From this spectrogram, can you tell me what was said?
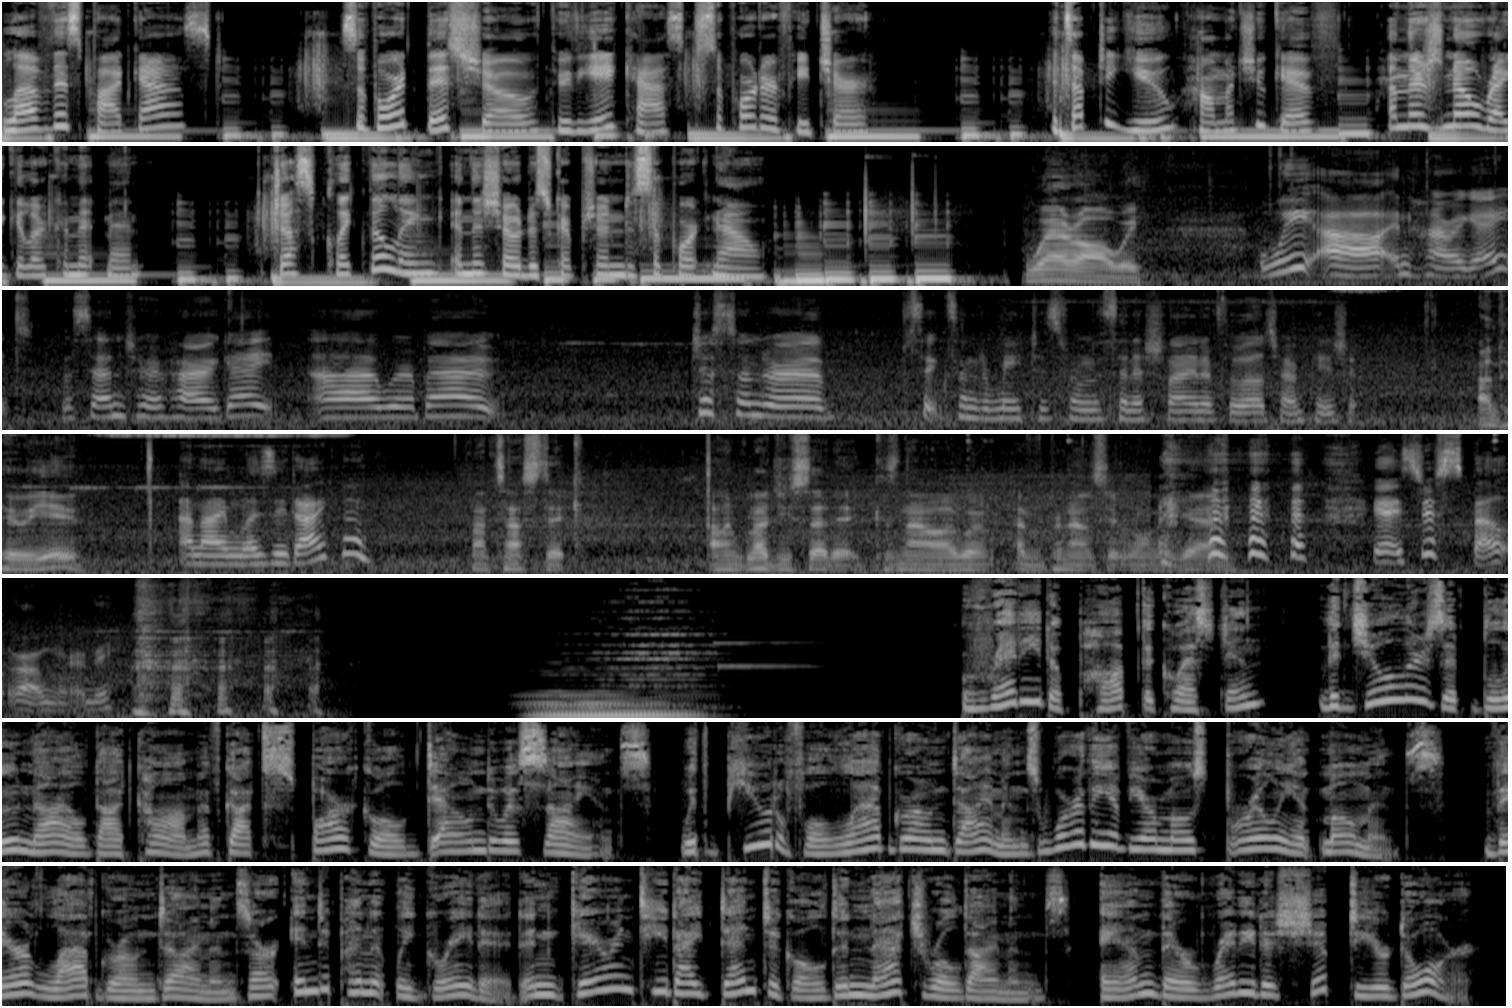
Love this podcast? Support this show through the ACAST supporter feature. It's up to you how much you give, and there's no regular commitment. Just click the link in the show description to support now. Where are we? We are in Harrogate, the centre of Harrogate. Uh, we're about just under 600 metres from the finish line of the World Championship. And who are you? And I'm Lizzie Deignan. Fantastic. And I'm glad you said it because now I won't ever pronounce it wrong again. Yeah, it's just spelt wrong, really. Ready to pop the question? The jewelers at BlueNile.com have got sparkle down to a science with beautiful lab grown diamonds worthy of your most brilliant moments. Their lab grown diamonds are independently graded and guaranteed identical to natural diamonds, and they're ready to ship to your door.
